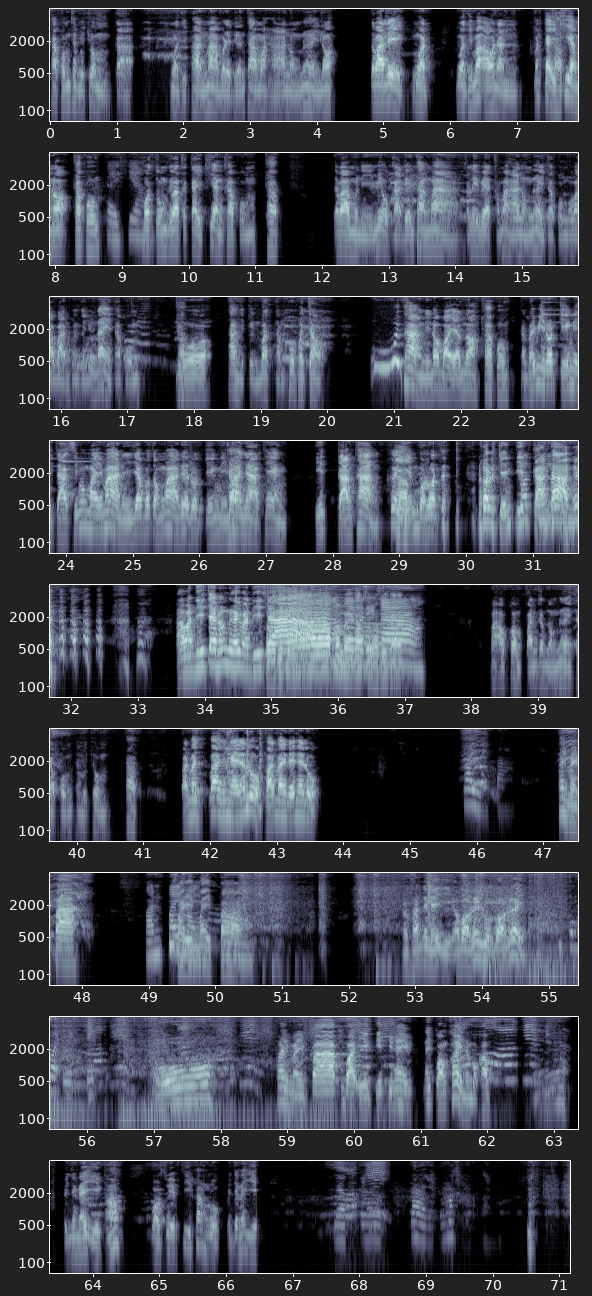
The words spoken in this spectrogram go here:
ครับผมท่านผู้ชมกะงวดที่ผ่านมาบ่ได้เดินทางมาหาน้องเนยเนาะแต่ว่าเลขงวดงวดที่มาเอานั่นมันใกล้เคียงเนาะครับผม ใส่เคียงบ่ตรงแต่ว่าก็ใกล้เคียงครับ ผม ครับ แต่ว่ามื้อนี้มีโอกาสเดินทางมาก็เลยแวะเข้ามาหาน้องเนยครับผมเพราะว่าบ้านเพิ่นก็อยู่ในครับ ผมอยู่ทางจะขึ้นวัดถ้ำผู้พระเจ้าอุ้ยทางนี่เนาะบ่าวแอมเนาะ ครับผม กันไปมีรถเก๋งนี่จากสิเมืองใหม่มานี่อย่าบ่ต้องมาเด้อรถเก๋งนี่ครับ มายากแห้ง ติดกลางทาง เคยครับเห็นบ่รถรถเก๋งติดกลางทางอ่าสวัสดีจ้าน้องเนยสวัสดีสวัจ้าสดีครับน้องเนยครับ สวัสดีครับจ้ามาเอาความฝันกับน้องเนยครับ ผมท่านผู้ชมครับ ฝันว่าว่ายังไงนะลูกฝันว่าไหนนะลูกไฟไหนปลาให้ไหมปลาฟันไฟไฟไหม้ปลามันฝันจังไหนอีกเอาเบาเลยลูกเบาเลยกูบอกเอกติด โอ้ไฟไหมปลาครูบาเอกติดอยู่ในในกองไฟน่ะบอกครับโอ้เป็นยังไงอีกเอ้าบอกสู้เอฟซีฟังลูกเป็นจังไหนอีกแล้วก็ตายแล้วก็มาขา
